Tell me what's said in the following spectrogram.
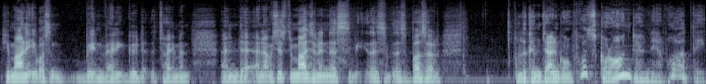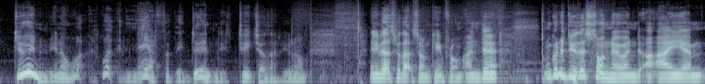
humanity wasn't being very good at the time, and and uh, and I was just imagining this this this buzzard looking down, going, "What's going on down there? What are they doing? You know, what what on earth are they doing to each other? You know." Anyway, that's where that song came from, and. Uh, I'm going to do this song now, and I, I um,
